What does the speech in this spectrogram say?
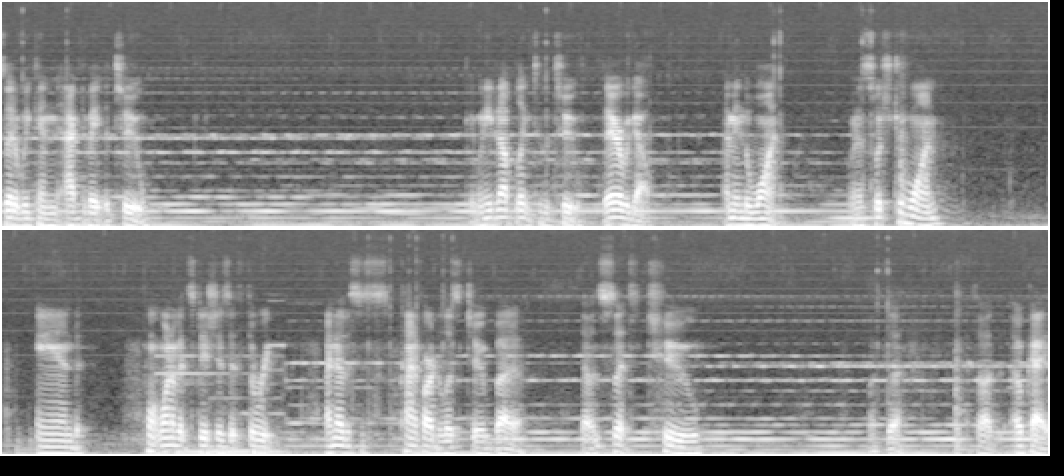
so that we can activate the 2. Okay, we need an uplink to the 2. There we go. I mean the 1. We're going to switch to 1 and point one of its dishes at 3. I know this is kind of hard to listen to, but that set to 2. What the? I thought, okay.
